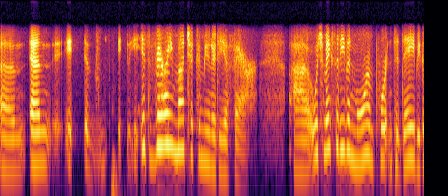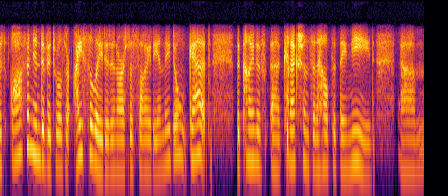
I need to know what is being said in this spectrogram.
Um, and it, it, it's very much a community affair. Uh, which makes it even more important today because often individuals are isolated in our society and they don't get the kind of uh, connections and help that they need um,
